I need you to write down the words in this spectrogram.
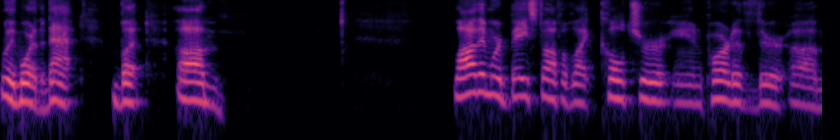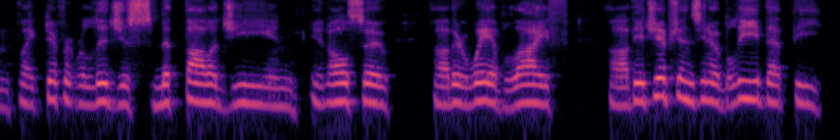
really more than that, but um, a lot of them were based off of like culture and part of their um, like different religious mythology and and also uh, their way of life. Uh, the Egyptians, you know, believed that the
